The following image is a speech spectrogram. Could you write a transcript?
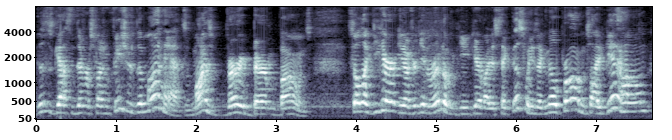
this has got some different special features than mine has. Mine's very bare bones. So like you care, you know, if you're getting rid of it, you care if I just take this one? He's like, no problem. So I get it home,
